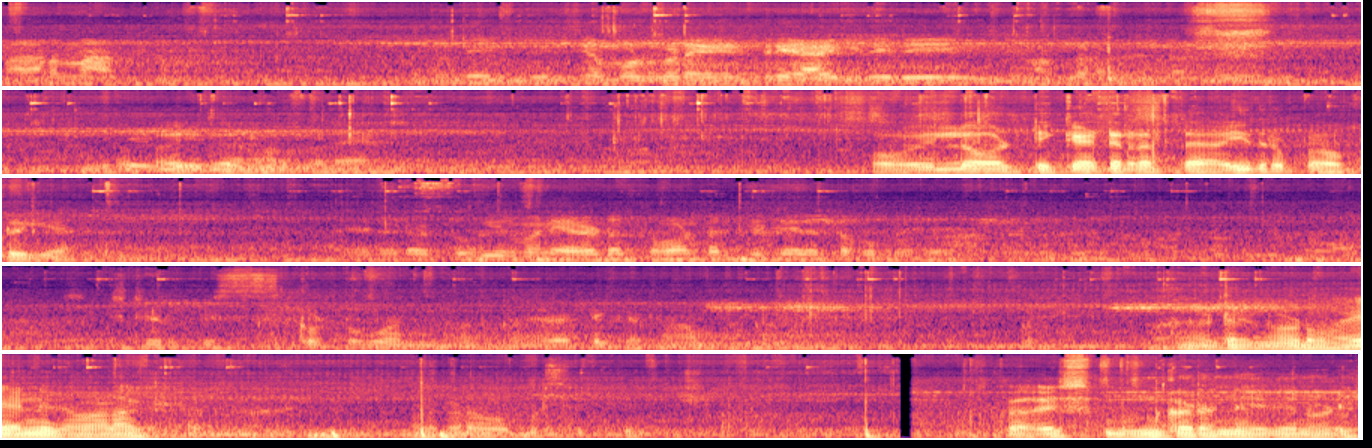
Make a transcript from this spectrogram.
Sarnath. ಮ್ಯೂಸಿಯಂ ಒಳಗಡೆ ಎಂಟ್ರಿ ಆಗಿದ್ದೀವಿ. ಓ ಇಲ್ಲೋ ಟಿಕೆಟ್ ಇರುತ್ತೆ ಐದು ರೂಪಾಯಿ ಒಬ್ಬರಿಗೆ ಟೂ ವೀಲ್ ಮನೆ ಎರಡು ತೊಗೊಂಡ್ರೆ ಟಿಕೆಟ್ ತಗೋಬೋದು. ಸಿಕ್ಸ್ಟಿ ರುಪೀಸ್ ಕೊಟ್ಟು ಒಂದು ಎರಡು ಟಿಕೆಟ್ ನೋಡ್ರಿ ನೋಡುವ ಏನಿದೆ ಒಳಗೆ. ಒಳಗಡೆ ಒಬ್ಬರು ಸಿಕ್ತಿದ್ವಿ ಗಾಯ್ಸ್ ಮುಂದ್ಗಡೆನೇ ಇದೆ ನೋಡಿ.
